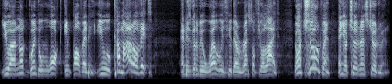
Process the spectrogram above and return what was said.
you are not going to walk in poverty. You come out of it, and it's going to be well with you the rest of your life, your children, and your children's children.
